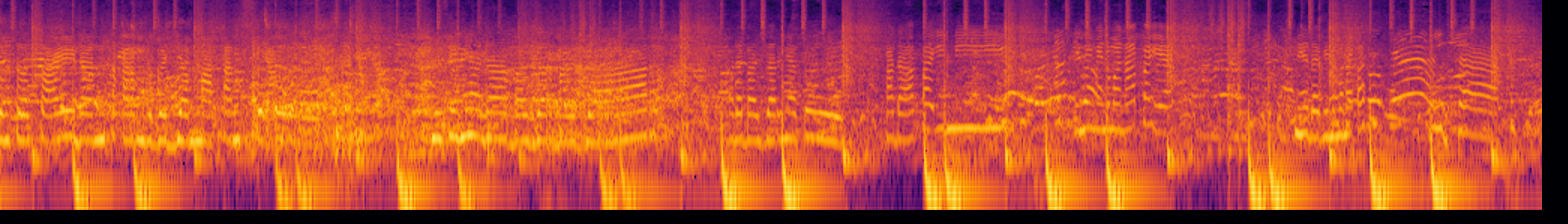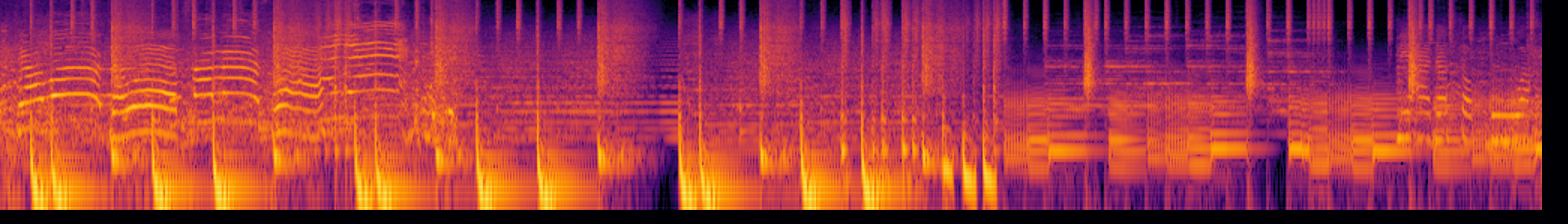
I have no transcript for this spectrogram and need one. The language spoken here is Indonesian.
belum selesai dan sekarang juga jam makan siang. Di sini ada bazar-bazar. Ada bazarnya tuh. Ada apa ini? Ini minuman apa ya? Ini ada minuman apa sih ada sop buah.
